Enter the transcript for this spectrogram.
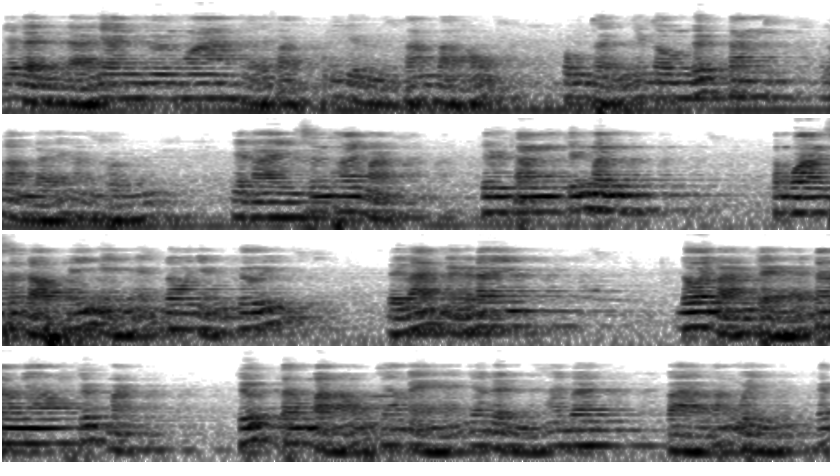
gia đình đã dâng hương hoa lễ phật cúng dường tam bảo, cung thỉnh như tôn đức tăng làm lễ hàng thuận. Ngày này xin thay mặt chư tăng chứng minh. Tâm quan xin đọc ý nghĩa đôi nhận cưới. Để lát nữa đây, đôi bạn trẻ trao nhau trước mặt, trước tam bảo, cha mẹ, gia đình hai bên và phát nguyện cắt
